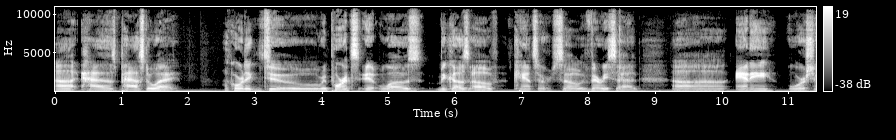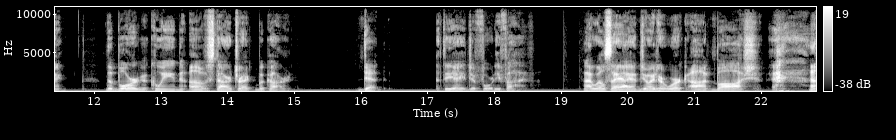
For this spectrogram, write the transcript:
uh, has passed away. According to reports, it was because of cancer. So very sad. Uh, Annie Wersching, the Borg queen of Star Trek Picard, dead at the age of 45. I will say I enjoyed her work on Bosch uh,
